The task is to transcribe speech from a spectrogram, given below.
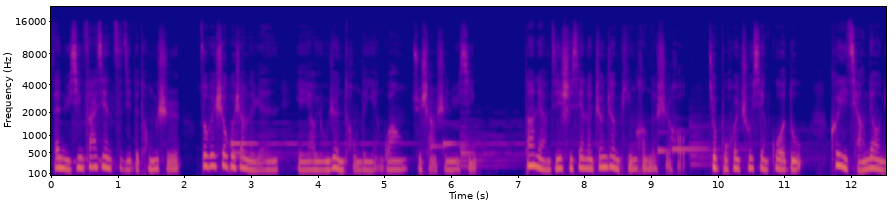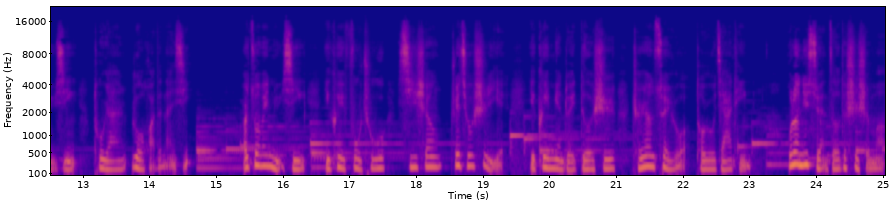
在女性发现自己的同时，作为社会上的人，也要用认同的眼光去赏识女性。当两极实现了真正平衡的时候，就不会出现过度刻意强调女性、突然弱化的男性。而作为女性，你可以付出、牺牲、追求事业，也可以面对得失、承认脆弱、投入家庭。无论你选择的是什么，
